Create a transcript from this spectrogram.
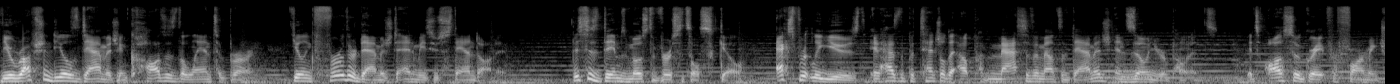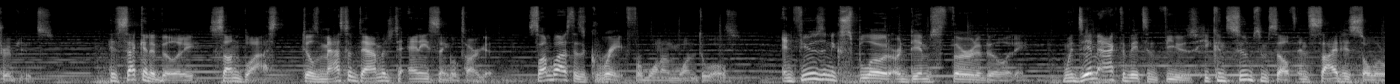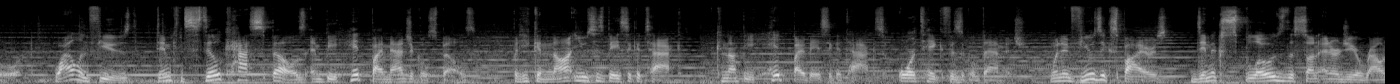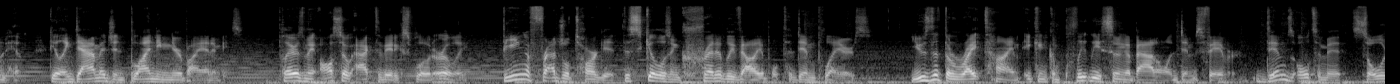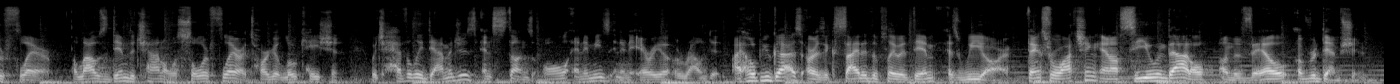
The eruption deals damage and causes the land to burn, dealing further damage to enemies who stand on it. This is Dim's most versatile skill. Expertly used, it has the potential to output massive amounts of damage and zone your opponents. It's also great for farming tributes. His second ability, Sunblast, deals massive damage to any single target. Sunblast is great for one-on-one -on -one duels. Infuse and Explode are Dim's third ability. When Dim activates Infuse, he consumes himself inside his solar orb. While infused, Dim can still cast spells and be hit by magical spells, but he cannot use his basic attack, cannot be hit by basic attacks, or take physical damage. When Infuse expires, Dim explodes the sun energy around him, dealing damage and blinding nearby enemies. Players may also activate Explode early. Being a fragile target, this skill is incredibly valuable to Dim players. Used at the right time, it can completely swing a battle in Dim's favor. Dim's ultimate, Solar Flare, allows Dim to channel a solar flare at target location, which heavily damages and stuns all enemies in an area around it. I hope you guys are as excited to play with Dim as we are. Thanks for watching, and I'll see you in battle on the Veil of Redemption.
